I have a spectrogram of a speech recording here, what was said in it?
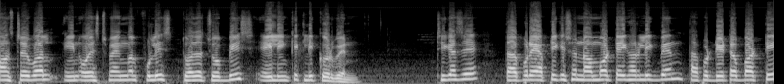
constable in West Bengal police দু হাজার চব্বিশ এই লিঙ্কে ক্লিক করবেন। ঠিক আছে? তারপরে অ্যাপ্লিকেশন নম্বরটা এই ঘরে লিখবেন, তারপর ডেট অফ বার্থটি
